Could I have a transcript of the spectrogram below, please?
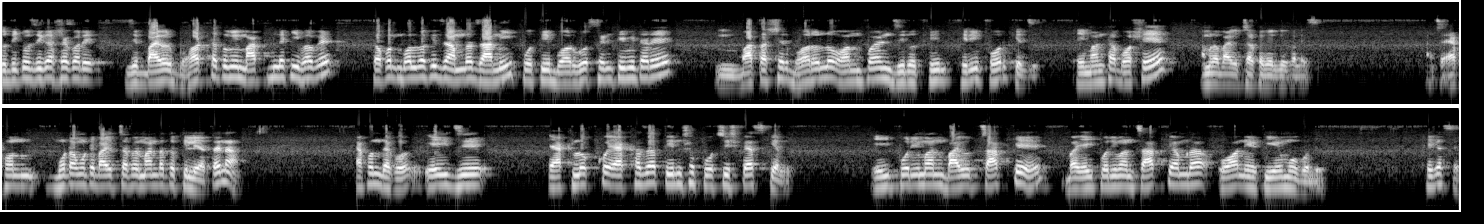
যদি কেউ জিজ্ঞাসা করে যে বায়ুর ভরটা তুমি মাপলে কীভাবে, তখন বলব কি যে আমরা জানি প্রতি বর্গ সেন্টিমিটারে বাতাসের ভর হলো one point zero three three four KG. এই মানটা বসে আমরা বায়ুর চাপটা বের করে ফেলেছি। আচ্ছা এখন মোটামুটি বায়ুর চাপের মানটা তো ক্লিয়ার তাই না? এখন দেখো, এই যে এক লক্ষ এক হাজার তিনশো পঁচিশ প্যাসকেল, এই পরিমাণ বায়ুর চাপকে বা এই পরিমাণ চাপকে আমরা ওয়ান এটিএমও বলি, ঠিক আছে?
